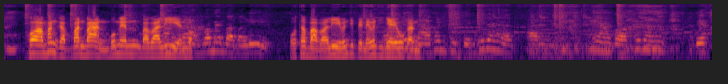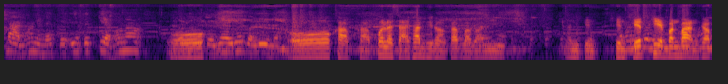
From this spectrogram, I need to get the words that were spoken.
ๆเพราะว่ามันกับบ้านๆบ่แม่นบาบาๆรี่เห็นบ่ว่าแม่นบาบารี่โอ้ถ้าบาบารี่มันสิเป็นได้มันสิใหญ่กว่ากันหเพิ่นสิเป็นคือจังอันนี่ยังก็คือจัง เป็ดบ้านเฮานี่แหมเป็ดเป็ดแกะเขาเนาะโอ้ตัวใหญ่ได้บารี่น่ะโอ้ครับครับคนละสายพันธุ์พี่น้องครับบาบารี่อันนี้เป็นเป็นเป็ดเทพบ้านๆครับ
